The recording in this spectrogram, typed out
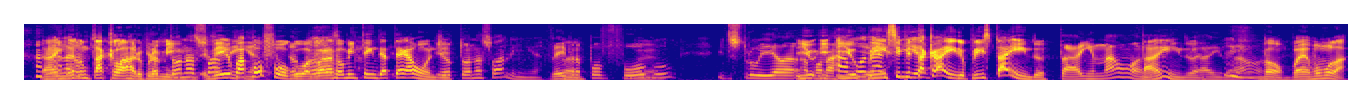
Ainda não tá claro pra eu mim. tô na sua Veio pra linha. pôr fogo, agora na- vamos entender até onde. Eu tô na sua linha. Veio É. pra pôr fogo e destruir a, a E, o- e- e o monarquia. príncipe tá caindo, o príncipe tá indo. Tá indo na onda. Tá indo, é. Tá indo na onda. Bom, vai- vamos lá.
